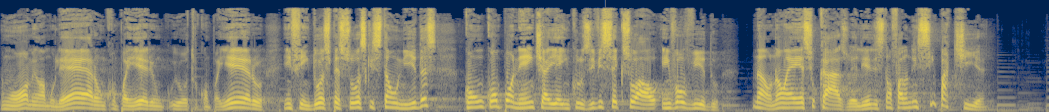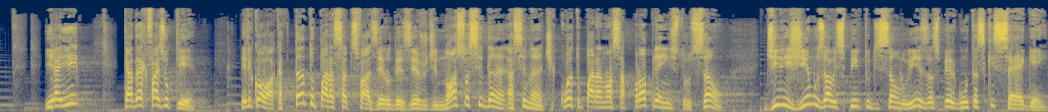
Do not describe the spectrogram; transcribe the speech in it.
um homem, uma mulher, um companheiro e, um, e outro companheiro, enfim, duas pessoas que estão unidas com um componente aí, inclusive sexual, envolvido. Não, não é esse o caso. Ali eles estão falando em simpatia. E aí, Kardec faz o quê? Ele coloca tanto para satisfazer o desejo de nosso assinante quanto para nossa própria instrução dirigimos ao Espírito de São Luís as perguntas que seguem.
